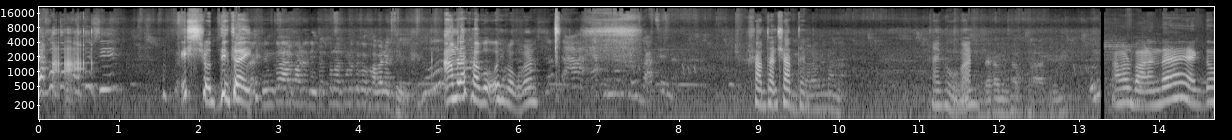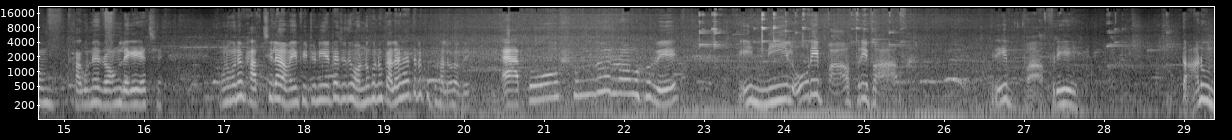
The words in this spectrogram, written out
দেখো তো কত সিন সত্যি তাই। না আমরা খাব ওই ভগবান। না সাবধান সাবধান। হাই ভগবান। আমার বারান্দায় একদম ফাগুনের রং লেগে গেছে। মনে মনে ভাবছিলাম এই পিটুনিয়াটা যদি অন্য কোনো কালার হয়, তাহলে খুব ভালো হবে। এত সুন্দর রং হবে। এই নীল, ওরে বাপ রে বাপ। রে বাপ রে। দারুণ।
